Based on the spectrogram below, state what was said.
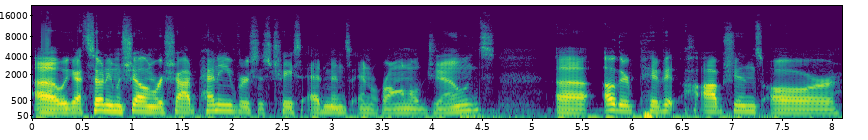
Uh, we got Sony Michel and Rashad Penny versus Chase Edmonds and Ronald Jones. Uh, other pivot options are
